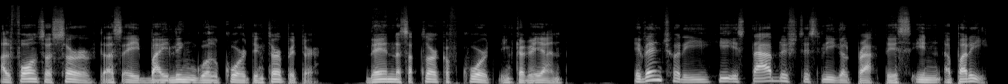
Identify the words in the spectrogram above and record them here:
Alfonso served as a bilingual court interpreter, then as a clerk of court in Cagayan. Eventually, he established his legal practice in Aparri,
